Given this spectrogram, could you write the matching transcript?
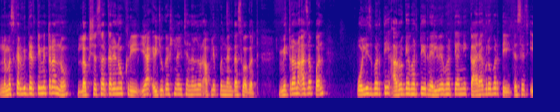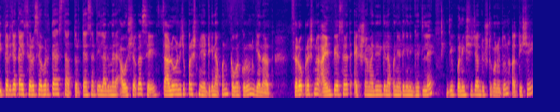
नमस्कार विद्यार्थी मित्रांनो लक्ष सरकारी नोकरी या एज्युकेशनल चॅनलवर आपले पुन्हा एकदा स्वागत. मित्रांनो आज आपण पोलीस भरती आरोग्य भरती रेल्वे भरती आणि कारागृह भरती तसेच इतर ज्या काही सरस्य भरत्या असतात तर त्यासाठी लागणारे आवश्यक असे चालू होण्याचे प्रश्न या ठिकाणी आपण कव्हर करून घेणार आहोत. सर्व प्रश्न आय एम पी एस आहेत. एक्स्ट्रा माहिती देखील आपण या ठिकाणी घेतले जी परीक्षेच्या दृष्टिकोनातून अतिशय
